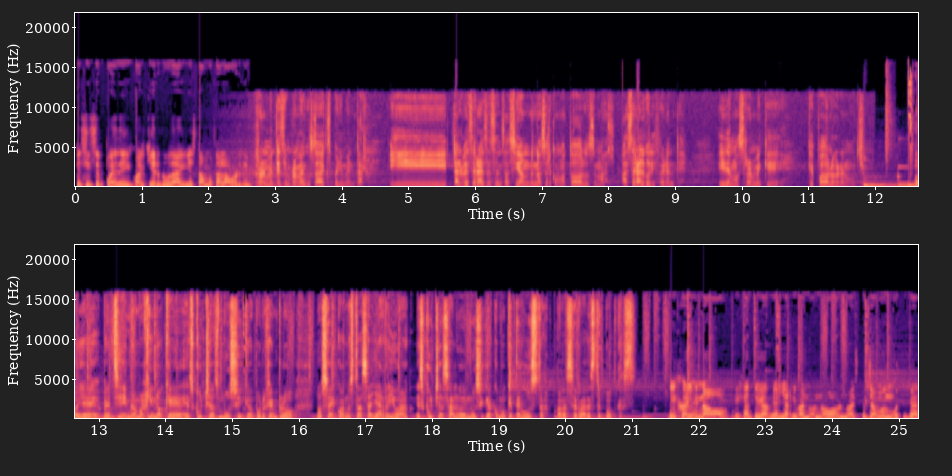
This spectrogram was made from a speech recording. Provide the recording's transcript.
que sí se puede y cualquier duda ahí estamos a la orden. Realmente siempre me gustaba experimentar y tal vez era esa sensación de no ser como todos los demás, hacer algo diferente y demostrarme que, que puedo lograr mucho. Oye, Betsy, me imagino que escuchas música, por ejemplo, no sé, cuando estás allá arriba, escuchas algo de música, como qué te gusta para cerrar este podcast? Híjole, no, fíjate Gaby, allá arriba no, no, no escuchamos música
